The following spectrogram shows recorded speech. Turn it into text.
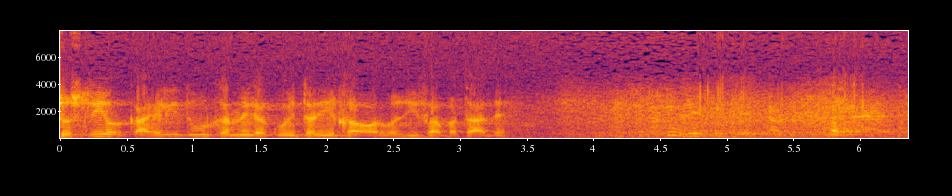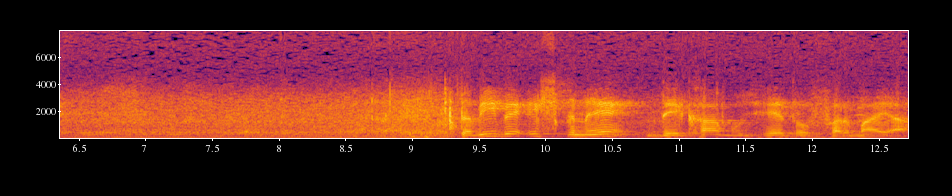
سستی اور کاہلی دور کرنے کا کوئی طریقہ اور وظیفہ بتا دیں۔ طبیب عشق نے دیکھا مجھے تو فرمایا،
